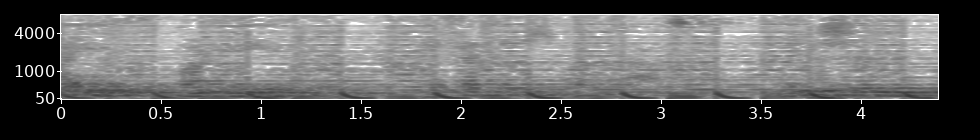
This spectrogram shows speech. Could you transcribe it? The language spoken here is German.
Live von Leben, der. Menschen.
